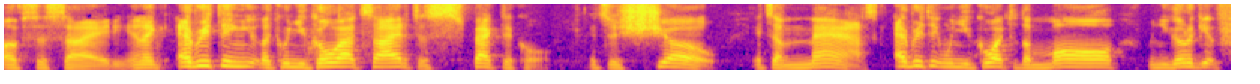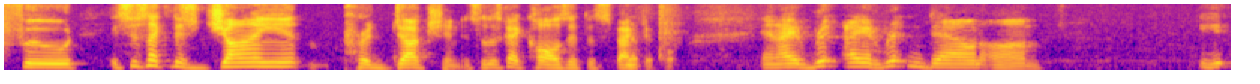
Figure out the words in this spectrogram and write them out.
of society and like everything you- like when you go outside it's a spectacle it's a show. It's a mask. Everything when you go out to the mall when you go to get food it's just like this giant production. And so this guy calls it the spectacle. And i had writ- i had written down um he,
